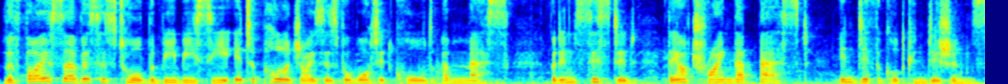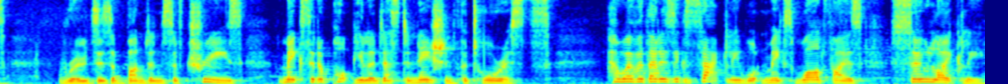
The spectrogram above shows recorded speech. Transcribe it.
The fire service has told the BBC it apologises for what it called a mess, but insisted they are trying their best in difficult conditions. Rhodes' abundance of trees makes it a popular destination for tourists. However, that is exactly what makes wildfires so likely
